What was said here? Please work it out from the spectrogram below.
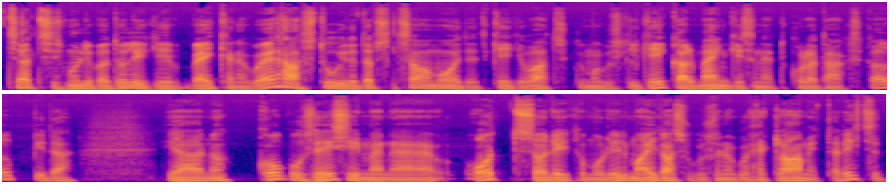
sealt siis mul juba tuligi väike nagu erastuudio täpselt samamoodi, et keegi vaatas, kui ma kuskil keikal mängisin, et kuule, tahaks ka õppida. ja noh, kogu see esimene ots oligi mul ilma igasuguse nagu reklaamita, lihtsalt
